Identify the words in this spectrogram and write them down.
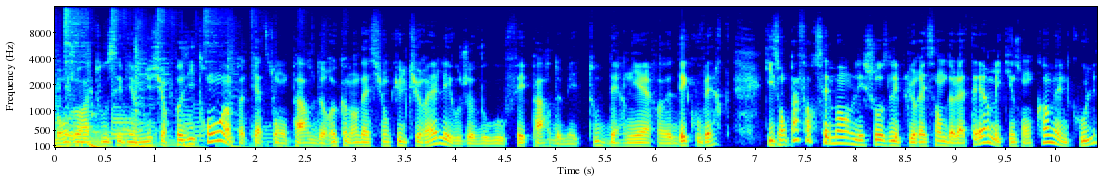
Bonjour à tous et bienvenue sur Positron, un podcast où on parle de recommandations culturelles et où je vous fais part de mes toutes dernières euh, découvertes, qui sont pas forcément les choses les plus récentes de la Terre, mais qui sont quand même cool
